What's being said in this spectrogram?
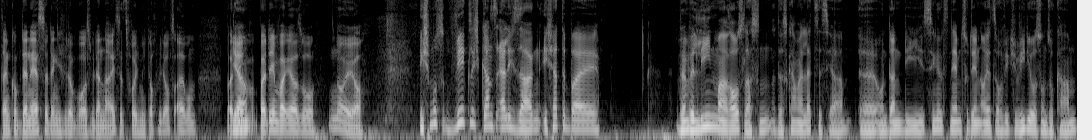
dann kommt der nächste, denke ich wieder, boah, ist wieder nice, jetzt freue ich mich doch wieder aufs Album. Bei, Ja. dem, bei dem war eher so, naja. Ich muss wirklich ganz ehrlich sagen, ich hatte bei, wenn wir Lean mal rauslassen, das kam ja letztes Jahr, äh, und dann die Singles nehmen, zu denen auch jetzt auch wirklich Videos und so kamen.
